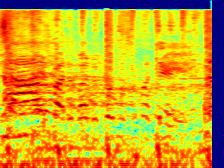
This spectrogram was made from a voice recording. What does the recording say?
Time, but but for my day.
